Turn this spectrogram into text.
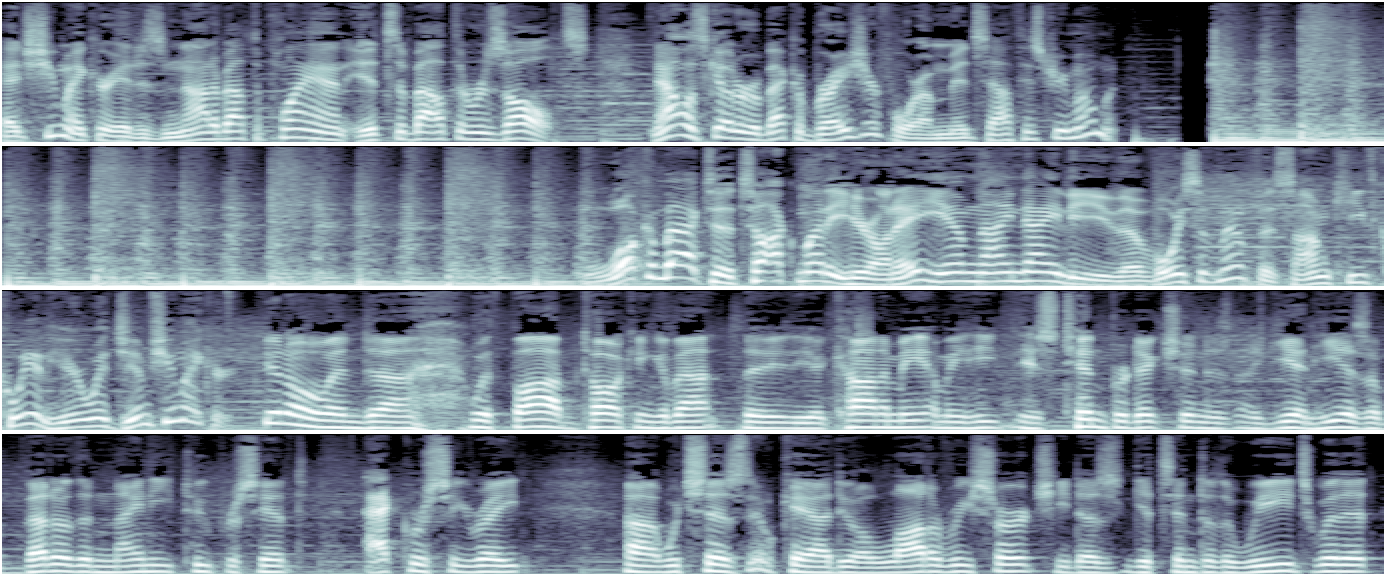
At Shoemaker, it is not about the plan, it's about the results. Now let's go to Rebecca Brazier for a Mid South History Moment. Welcome back to Talk Money here on AM 990, the voice of Memphis. I'm Keith Quinn here with Jim Shoemaker. You know, and uh, with Bob talking about the, the economy, I mean, he, his 10 prediction is, again, he has a better than 92% accuracy rate, uh, which says, okay, I do a lot of research. He does gets into the weeds with it.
